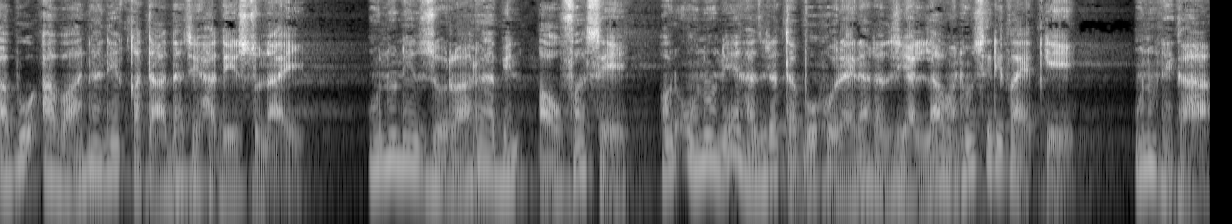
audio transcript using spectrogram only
ابو عوانہ نے قطادہ سے حدیث سنائی۔ انہوں نے زرارہ بن اوفا سے اور انہوں نے حضرت ابو حریرہ رضی اللہ عنہ سے روایت کی۔ انہوں نے کہا،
